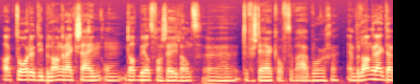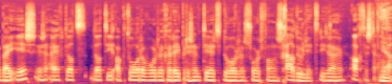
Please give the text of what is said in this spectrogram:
actoren die belangrijk zijn om dat beeld van Zeeland uh, te versterken of te waarborgen. En belangrijk daarbij is, is eigenlijk dat, dat die actoren worden gerepresenteerd door een soort van schaduwlid die daarachter staat. Ja.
